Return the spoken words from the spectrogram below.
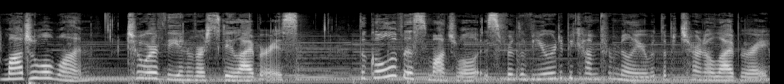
Module 1 Tour of the University Libraries. The goal of this module is for the viewer to become familiar with the Paterno Library.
